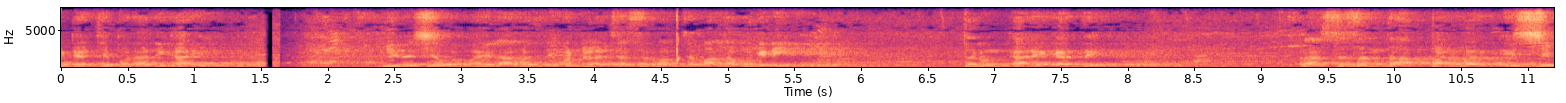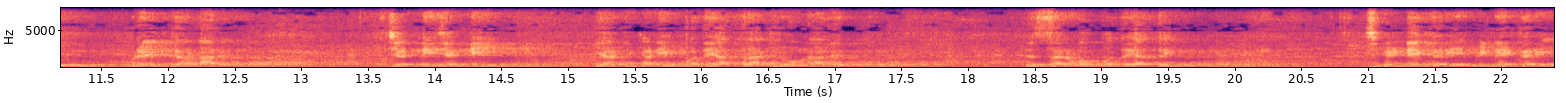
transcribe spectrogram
त्याचे पदाधिकारी वीरशैव महिला भजनी मंडळाच्या सर्व आमच्या माता भगिनी तरुण कार्यकर्ते राष्ट्रसंत आप्पांवर निश्चिम प्रेम करणारे ज्यांनी ज्यांनी या ठिकाणी पदयात्रा घेऊन आले ते सर्व पदयात्री झेंडेकरी विनेकरी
